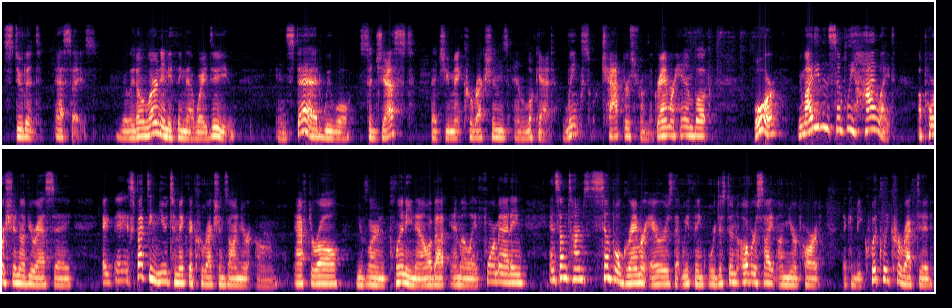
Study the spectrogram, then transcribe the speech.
student essays. You really don't learn anything that way, do you? Instead, we will suggest that you make corrections and look at links or chapters from the grammar handbook, or we might even simply highlight a portion of your essay, expecting you to make the corrections on your own. After all, you've learned plenty now about MLA formatting and sometimes simple grammar errors that we think were just an oversight on your part that can be quickly corrected,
